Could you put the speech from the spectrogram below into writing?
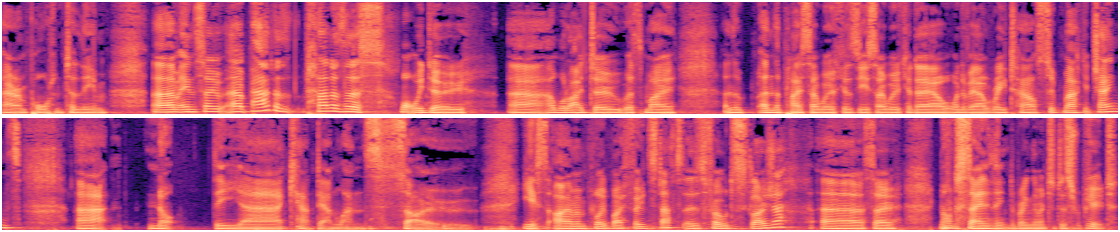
are important to them. Um, and so uh, part of part of this, what we do. Uh, and what I do with my in the in the place I work is yes, I work at our one of our retail supermarket chains, uh, not the uh, countdown ones. So, yes, I am employed by Foodstuffs as full disclosure. Uh, so, not to say anything to bring them into disrepute.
